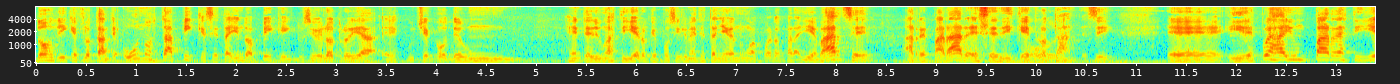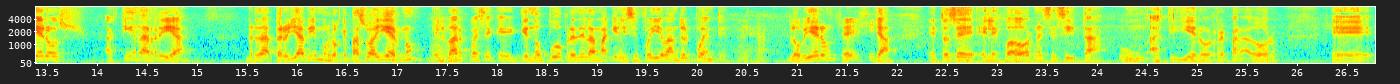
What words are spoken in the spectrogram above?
dos diques flotantes. Uno está a pique, se está yendo a pique. Inclusive el otro día eh, escuché de un gente de un astillero que posiblemente están llegando a un acuerdo para llevarse a reparar ese dique flotante, sí. Eh, y después hay un par de astilleros aquí en la ría, ¿verdad? Pero ya vimos lo que pasó ayer, ¿no? El barco ese que, no pudo prender la máquina y se fue llevando el puente. ¿Lo vieron? Sí, sí. Ya. Entonces el Ecuador necesita un astillero reparador. Eh,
